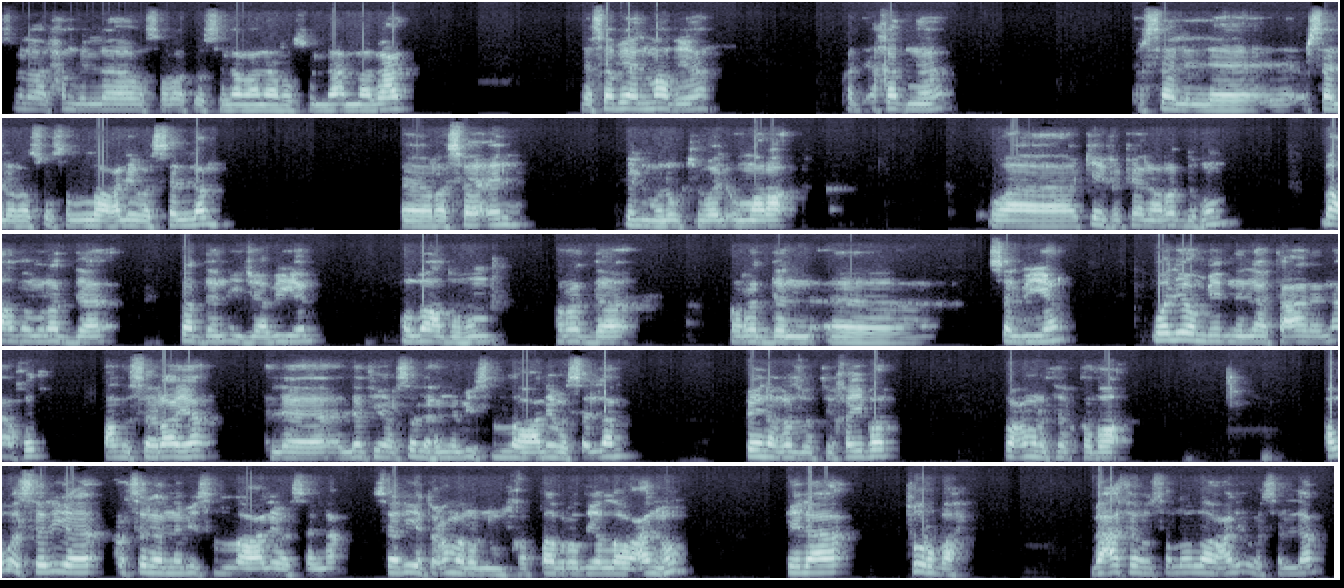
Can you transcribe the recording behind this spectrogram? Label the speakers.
Speaker 1: بسم الله الحمد لله والصلاة والسلام على رسول الله. أما بعد الأسابيع الماضية قد أخذنا إرسال إرسال الرسول صلى الله عليه وسلم آه، رسائل للملوك والأمراء. وكيف كان ردهم؟ بعضهم رد ردا إيجابيا وبعضهم رد ردا آه، سلبيا. واليوم بإذن الله تعالى نأخذ بعض السرايا التي أرسلها النبي صلى الله عليه وسلم بين غزوة خيبر وعمرة القضاء. أول سرية أرسلها النبي صلى الله عليه وسلم سرية عمر بن الخطاب رضي الله عنه إلى تربة. بعثه صلى الله عليه وسلم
